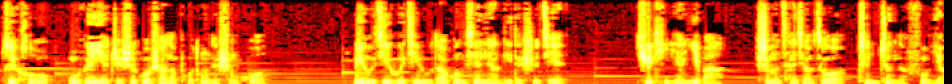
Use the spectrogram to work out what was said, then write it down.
最后无非也只是过上了普通的生活，没有机会进入到光鲜亮丽的世界，去体验一把什么才叫做真正的富有。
